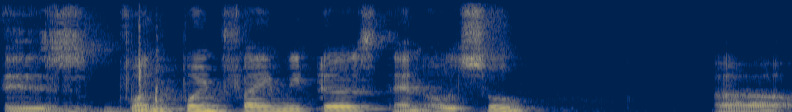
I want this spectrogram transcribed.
is 1.5 meters then also uh,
